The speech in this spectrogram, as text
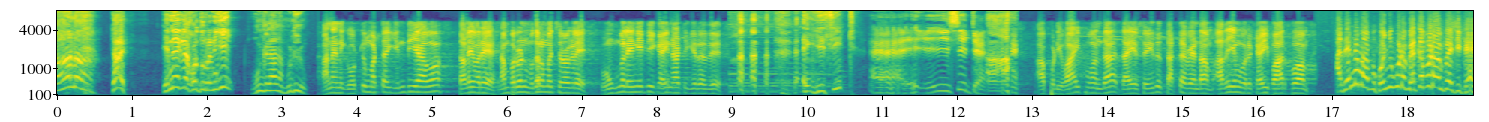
நானா? டேய் என்ன கொடுத்துற நீ? உங்களால முடியும். ஆனா இன்னைக்கு ஒட்டுமொத்த இந்தியாவும் தலைவரே நம்பர் ஒன் முதலமைச்சர் அவர்களே உங்களை நீட்டி கை நாட்டுகிறது. இஸ் இட் அப்படி வாய்ப்பு வந்தா தயவு செய்து தட்ட வேண்டாம் அதையும் ஒரு கை பார்ப்போம் அது என்ன மாப்ப கொஞ்சம் கூட வெக்கப்படாம பேசிட்ட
